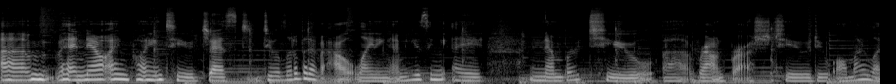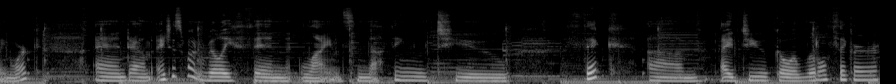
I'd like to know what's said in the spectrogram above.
Um, and now I'm going to just do a little bit of outlining. I'm using a number two uh, round brush to do all my line work. And um, I just want really thin lines, nothing too thick. Um, I do go a little thicker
